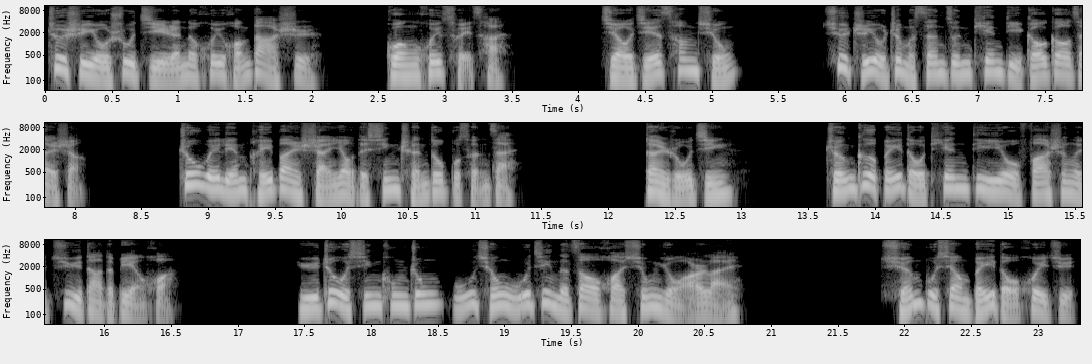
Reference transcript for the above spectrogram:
这是有数几人的辉煌大事，光辉璀璨，皎洁苍穹，却只有这么三尊天地高高在上，周围连陪伴闪耀的星辰都不存在。但如今。整个北斗天地又发生了巨大的变化，宇宙星空中无穷无尽的造化汹涌而来，全部向北斗汇聚。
